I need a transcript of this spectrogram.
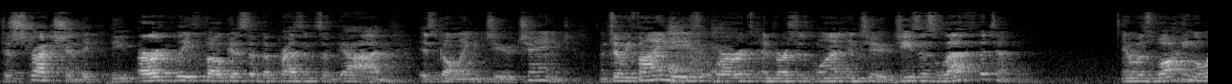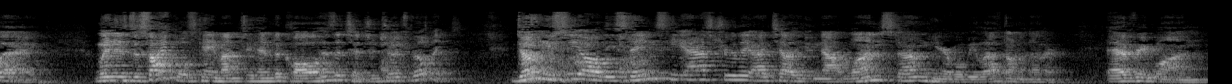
destruction. The, the earthly focus of the presence of God is going to change. And so we find these words in verses 1 and 2. Jesus left the temple and was walking away when his disciples came up to him to call his attention to its buildings. Don't you see all these things? He asked. Truly, I tell you, not one stone here will be left on another. Every one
